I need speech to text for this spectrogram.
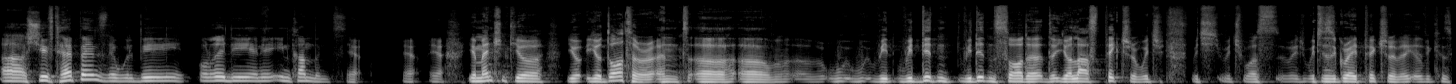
uh, shift happens, there will be already an incumbents. Yeah. Yeah, yeah. You mentioned your your, your daughter, and uh, uh, we we didn't we didn't saw the, the, your last picture, which which which was which, which is a great picture because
